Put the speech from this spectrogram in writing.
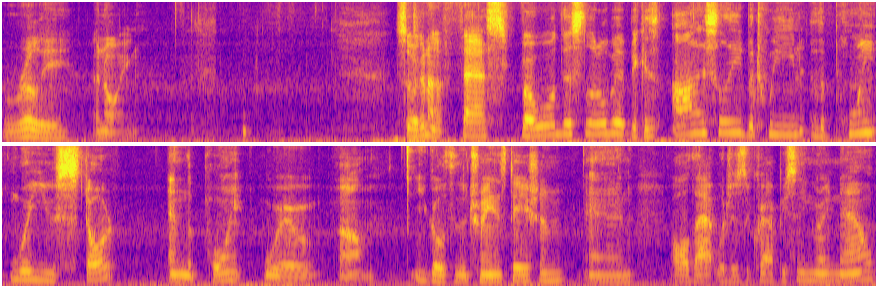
really annoying. So we're gonna fast forward this a little bit because honestly, between the point where you start and the point where um, you go through the train station and all that, which is the crap you're seeing right now,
